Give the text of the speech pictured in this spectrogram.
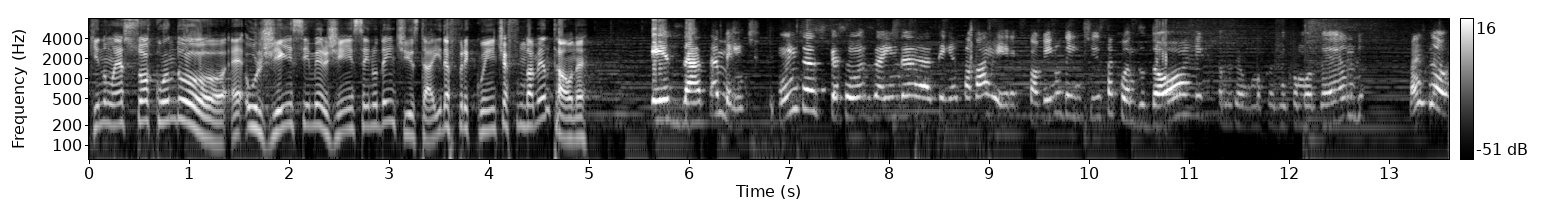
que não é só quando é urgência e emergência ir no dentista. A ida frequente é fundamental, né? Exatamente. Muitas pessoas ainda têm essa barreira, que só vem no dentista quando dói, quando tem alguma coisa incomodando. Mas não,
